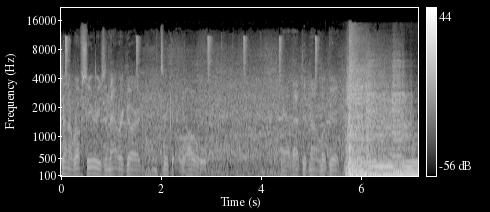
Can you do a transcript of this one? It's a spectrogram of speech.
been a rough series in that regard. Take it. Whoa. Yeah, that did not look good.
